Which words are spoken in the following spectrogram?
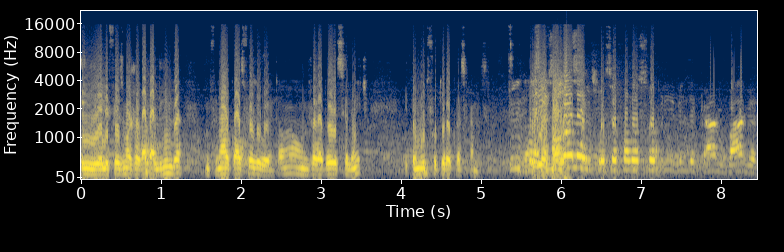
e ele fez uma jogada linda, no final quase fez o gol. Então é um jogador excelente e tem muito futuro com essa camisa. Você falou, né, você falou sobre vender caro, vaga.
